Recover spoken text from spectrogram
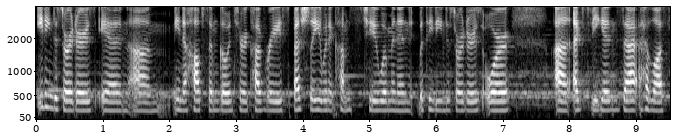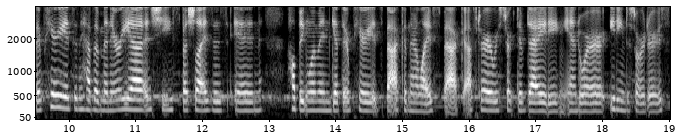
eating disorders and um, you know helps them go into recovery, especially when it comes to women in, with eating disorders or uh, ex vegans that have lost their periods and have amenorrhea. And she specializes in helping women get their periods back and their lives back after restrictive dieting and or eating disorders.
